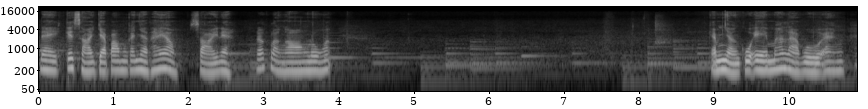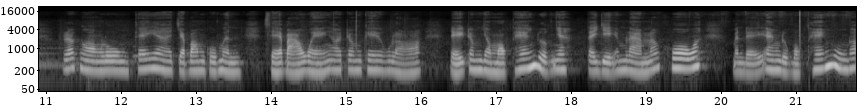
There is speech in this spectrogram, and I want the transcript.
Đây cái sợi chà bông cả nhà thấy không? Sợi nè rất là ngon luôn á. Cảm nhận của em á, là vừa ăn rất ngon luôn. Cái à, chà bông của mình sẽ bảo quản ở trong keo lọ để trong vòng một tháng được nha. Tại vì em làm nó khô á mình để ăn được một tháng luôn đó.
